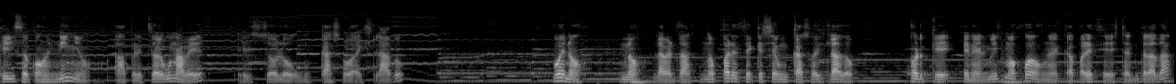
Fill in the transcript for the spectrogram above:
¿Qué hizo con el niño? ¿Apareció alguna vez? ¿Es solo un caso aislado? Bueno, no, la verdad, no parece que sea un caso aislado, porque en el mismo juego en el que aparece esta entrada,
